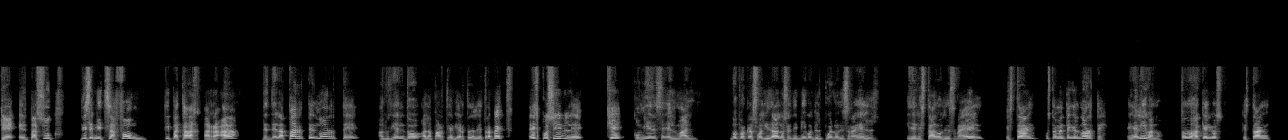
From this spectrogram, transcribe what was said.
que el pasuk dice mitzafón tipatach arra'a desde la parte norte, aludiendo a la parte abierta de la letra Bet, es posible que comience el mal. No por casualidad los enemigos del pueblo de Israel y del Estado de Israel están justamente en el norte, en el Líbano. Todos aquellos que están,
